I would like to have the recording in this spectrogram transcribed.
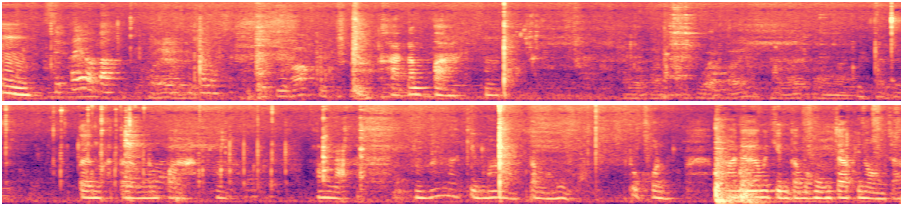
อืม ขาดน้ำปลาอืมเติมค่ะเติมน้ำปลาอืม เอาละ อืมน่ากินมากตำมะฮุงทุก คนมาเด้อมากินตำมะฮุงจ้าพี่น้องจ้า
